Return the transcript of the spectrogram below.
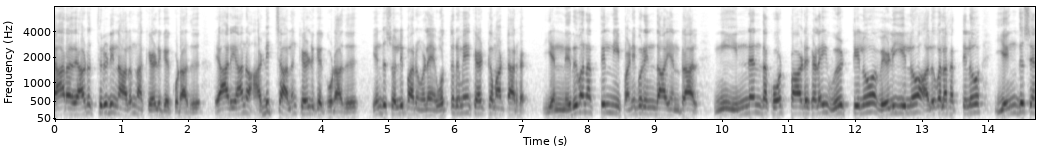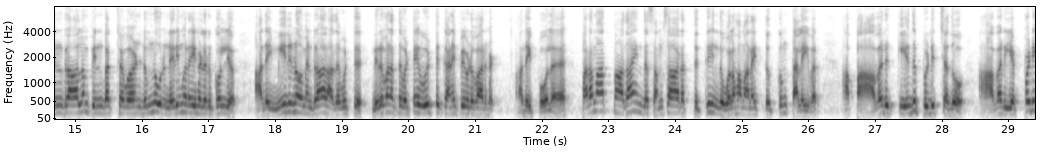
யாரையாவது திருடினாலும் நான் கேள்வி கேட்கக்கூடாது. யாரையானும் அடிச்சாலும் கேள்வி கேட்கக்கூடாது என்று சொல்லி பாருங்களேன். ஒத்தருமே கேட்க மாட்டார்கள். என் நிறுவனத்தில் நீ பணிபுரிந்தா என்றால் நீ இந்தந்த கோட்பாடுகளை வீட்டிலோ வெளியிலோ அலுவலகத்திலோ எங்கு சென்றாலும் பின்பற்ற வேண்டும்னு ஒரு நெறிமுறைகள் இருக்கும் இல்லையோ? அதை மீறினோம் என்றால் அதை விட்டு நிறுவனத்தை விட்டே வீட்டுக்கு அனுப்பி விடுவார்கள். அதை போல பரமாத்மா தான் இந்த சம்சாரத்துக்கு இந்த உலகம் அனைத்துக்கும் தலைவர். அப்ப அவருக்கு எது பிடிச்சதோ அவர் எப்படி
